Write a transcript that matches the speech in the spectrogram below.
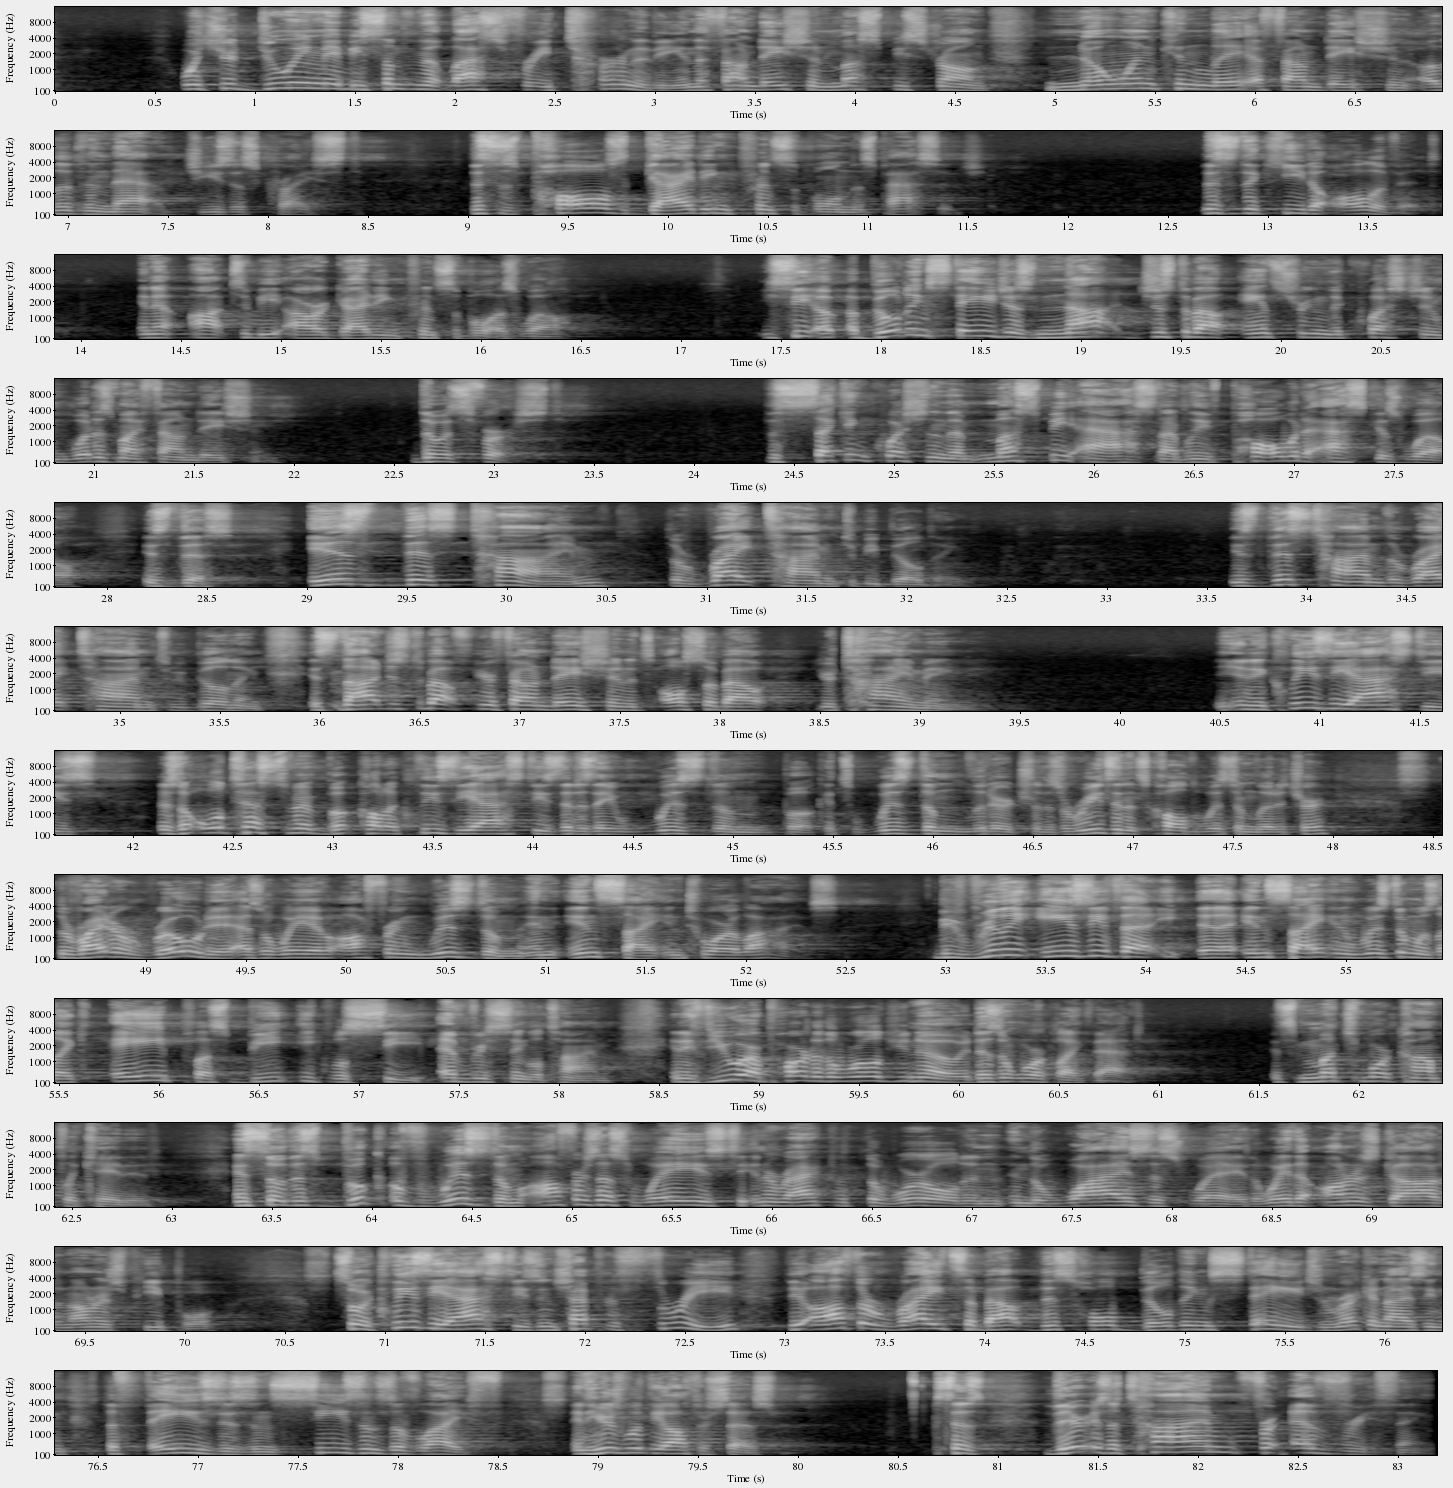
What you're doing may be something that lasts for eternity, and the foundation must be strong. No one can lay a foundation other than that of Jesus Christ. This is Paul's guiding principle in this passage. This is the key to all of it and it ought to be our guiding principle as well. You see, a, a building stage is not just about answering the question, What is my foundation? though it's first. The second question that must be asked, and I believe Paul would ask as well, is this Is this time the right time to be building? Is this time the right time to be building? It's not just about your foundation, it's also about your timing. In Ecclesiastes, there's an Old Testament book called Ecclesiastes that is a wisdom book. It's wisdom literature. There's a reason it's called wisdom literature. The writer wrote it as a way of offering wisdom and insight into our lives. It'd be really easy if that uh, insight and wisdom was like A plus B equals C every single time. And if you are a part of the world, you know it doesn't work like that. It's much more complicated. And so, this book of wisdom offers us ways to interact with the world in, in the wisest way, the way that honors God and honors people. So, Ecclesiastes in chapter three, the author writes about this whole building stage and recognizing the phases and seasons of life. And here's what the author says It says, There is a time for everything.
